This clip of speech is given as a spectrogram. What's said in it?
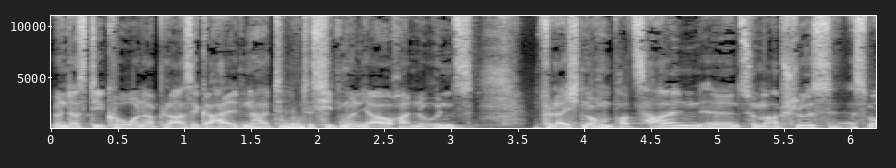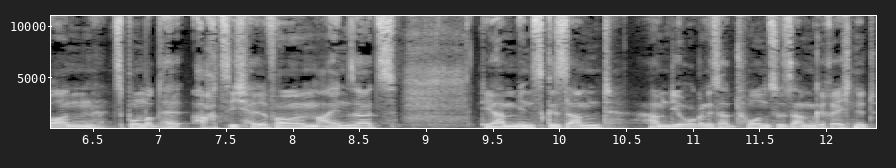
Und dass die Corona-Blase gehalten hat, das sieht man ja auch an uns. Vielleicht noch ein paar Zahlen äh, zum Abschluss. Es waren 280 Helfer im Einsatz. Die haben insgesamt, haben die Organisatoren zusammengerechnet,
